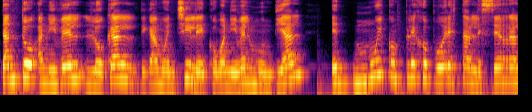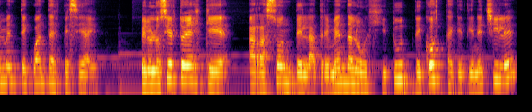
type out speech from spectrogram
tanto a nivel local, digamos en Chile, como a nivel mundial, es muy complejo poder establecer realmente cuántas especies hay. Pero lo cierto es que a razón de la tremenda longitud de costa que tiene Chile,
